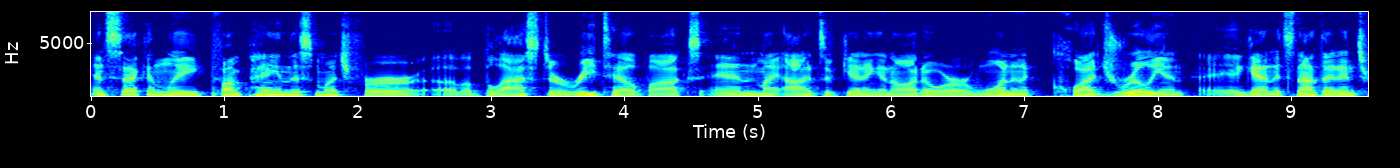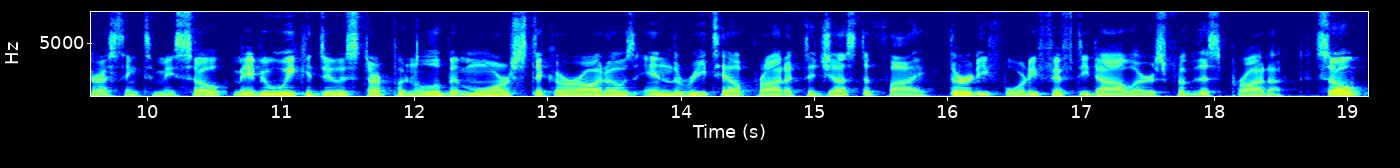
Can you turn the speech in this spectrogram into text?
And secondly, if I'm paying this much for a blaster retail box and my odds of getting an auto are one in a quadrillion, again, it's not that interesting to me. So maybe what we could do is start putting a little bit more sticker autos in the retail product to justify $30, $40, 50 dollars for this product. So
